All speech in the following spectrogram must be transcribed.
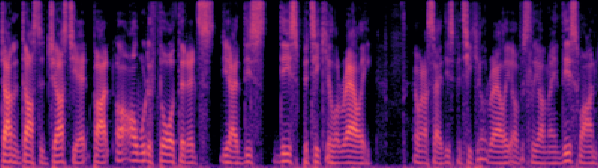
done and dusted just yet, but I would have thought that it's you know this this particular rally, and when I say this particular rally, obviously I mean this one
